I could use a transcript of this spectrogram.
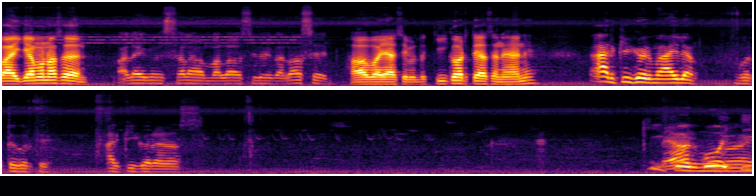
ভাই কেমন আছেন? ওয়ালাইকুম আসসালাম ভালো আছি ভাই ভালো আছেন? হ্যাঁ ভাই আছি বলতে কি করতে আছেন হ্যাঁ আর কি করব আইলাম ঘুরতে ঘুরতে। আর কি করার আছে? কি করব ভাই?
